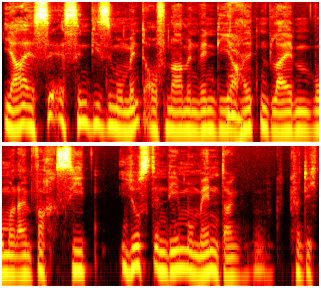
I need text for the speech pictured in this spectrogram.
Ja, es, es sind diese Momentaufnahmen, wenn die ja. erhalten bleiben, wo man einfach sieht, just in dem Moment, da könnte ich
